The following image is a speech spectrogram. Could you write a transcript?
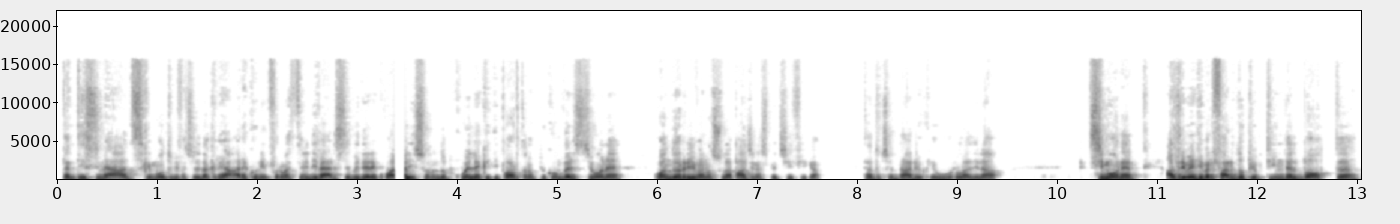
tantissime ads che è molto più facile da creare con informazioni diverse e vedere quali sono quelle che ti portano più conversione quando arrivano sulla pagina specifica. Tanto c'è Dario che urla di là. Simone, altrimenti per fare doppio opt-in del bot,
